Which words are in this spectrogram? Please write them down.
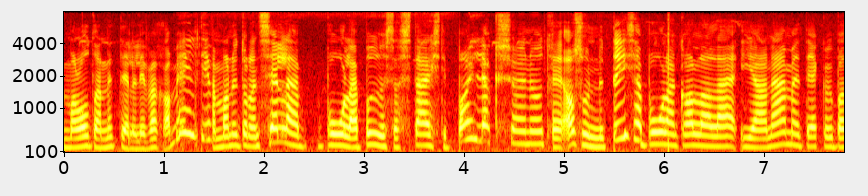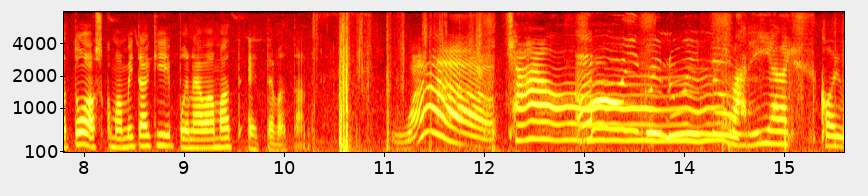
ma loodan, et teil oli väga meeldiv. ma nüüd olen selle poole põõsast täiesti paljaks söönud. asun nüüd teise poole kallale ja näeme teiega juba toas, kui ma midagi põnevamat ette võtan. Wow. tšau. Oi, kui nunnu. Maria läks koju.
